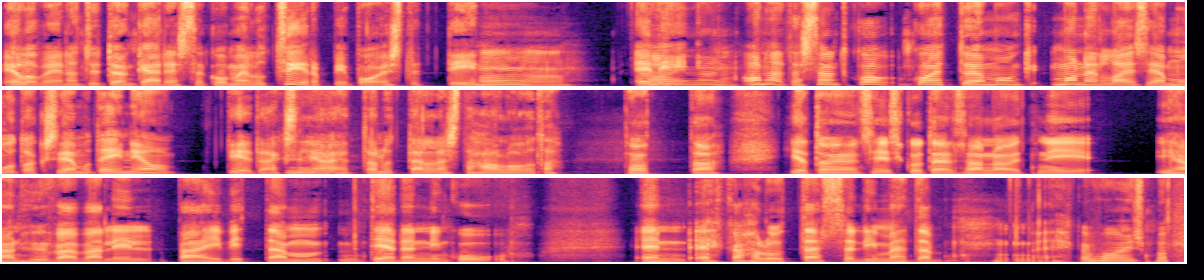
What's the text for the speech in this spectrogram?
Eloveena tytön kädessä komellut sirppi poistettiin. Mm. Mm. Eli aivan. onhan tässä nyt ko- koettuja mon- monenlaisia muutoksia, mutta ei ne ole tietääkseni Niin. aiheuttanut tällaista haluuta. Totta. Ja toi on siis, kuten sanoit, niin ihan hyvä välillä päivittää. Mä tiedän niin kuin, en ehkä halua tässä nimetä, ehkä vois, mutta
